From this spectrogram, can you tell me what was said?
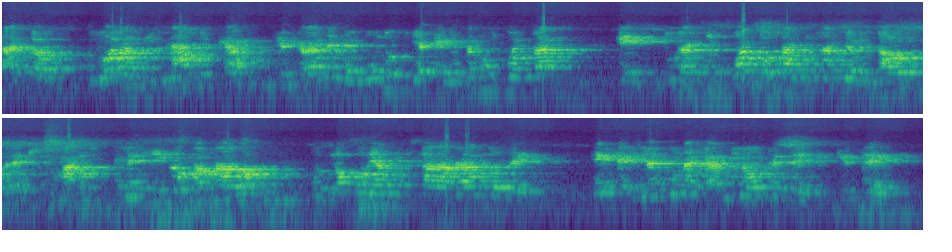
a estas nuevas dinámicas que se dan en el mundo y a que nos demos cuenta que durante cuántos años han violentado los derechos humanos. En el siglo pasado, pues no podíamos estar hablando de, de, alguna canción que se, que se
